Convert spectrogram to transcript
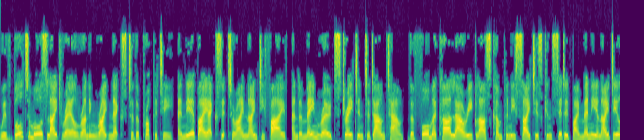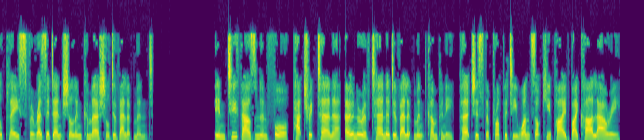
with Baltimore's light rail running right next to the property, a nearby exit to I-95, and a main road straight into downtown, the former Carr-Lowrey Glass Company site is considered by many an ideal place for residential and commercial development. In 2004, Patrick Turner, owner of Turner Development Company, purchased the property once occupied by Carr-Lowrey.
